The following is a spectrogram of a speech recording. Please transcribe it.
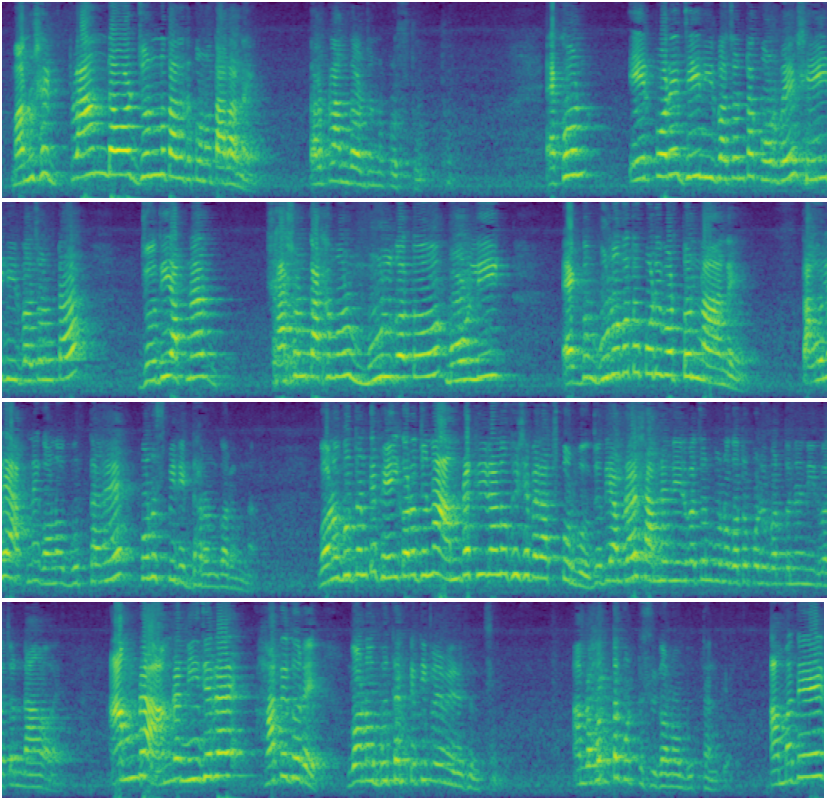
মানুষের প্রাণ দেওয়ার জন্য তাদের কোনো তারা নাই। তারা প্রাণ দেওয়ার জন্য প্রস্তুত। এখন এরপরে যে নির্বাচনটা করবে, সেই নির্বাচনটা যদি আপনার শাসন কাঠামোর মূলগত, মৌলিক একদম গুণগত পরিবর্তন না আনে, তাহলে আপনি গণ অভ্যুত্থানে কোনো স্পিরিট ধারণ করেন না। গণ অভ্যুত্থানকে ফেল করার জন্য আমরা ক্রীড়ানক হিসেবে কাজ করব, যদি আমরা সামনের নির্বাচন, গুণগত পরিবর্তনের নির্বাচন না হয়। আমরা আমরা নিজেরা হাতে ধরে গণ অভ্যুত্থানকে টিপে মেরে ফেলছি। আমরা হত্যা করতেছি গণ অভ্যুত্থানকে আমাদের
